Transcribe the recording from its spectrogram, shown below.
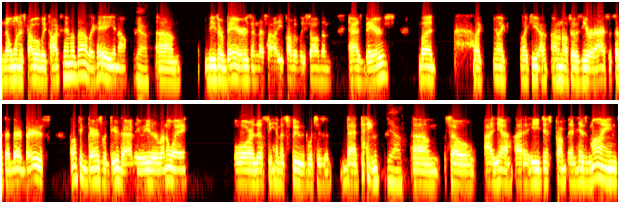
no one has probably talked to him about. Like, hey, you know, Yeah. um, these are bears, and that's how he probably saw them as bears. But like, you know, like, like you, I, I don't know if it was you or Ash that said that bear, bears. I don't think bears would do that. They would either run away, or they'll see him as food, which is a bad thing. Yeah. Um, so I, yeah, I, he just in his mind,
